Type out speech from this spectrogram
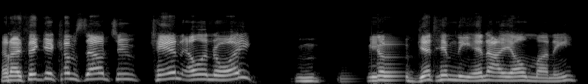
and I think it comes down to can Illinois, you know, get him the NIL money?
